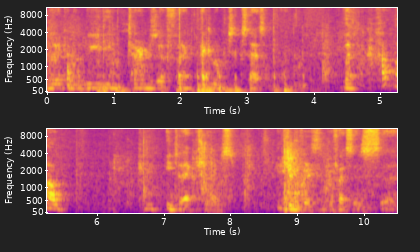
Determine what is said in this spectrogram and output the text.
American elite in terms of uh, economic success. But how about intellectuals, university professors, uh,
